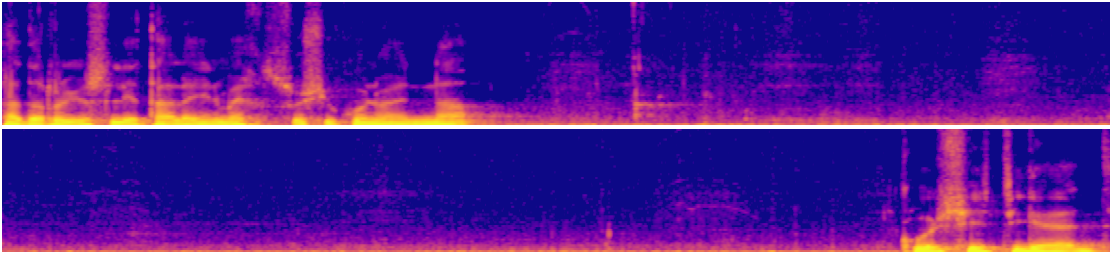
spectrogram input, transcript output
هاد الريوس اللي طالعين ما يخصوش يكونوا عندنا. كلشي تقاد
